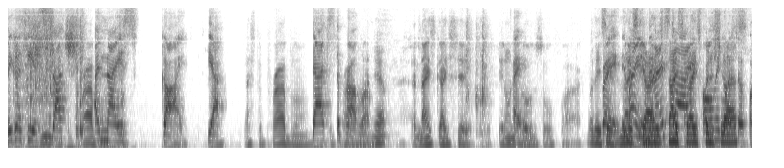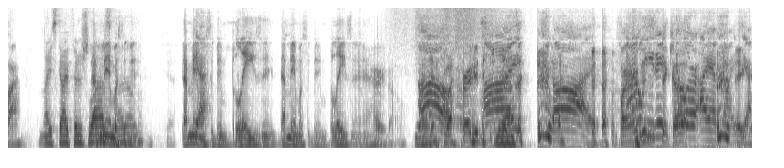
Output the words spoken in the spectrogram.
because he is Mm, such a nice guy. Yeah, That's the problem. That's the problem. Yeah. That nice guy shit. It only Right. goes so far. What they say, right. nice right. guys, the nice, guys only finish goes last. so far. Nice guy finish last. That man must have been. know. That man Yeah. must have been blazing. That man must have been blazing her though. Yeah. Oh, I heard it just- my God. if I How heard he it didn't pick kill up, her, I have no idea.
